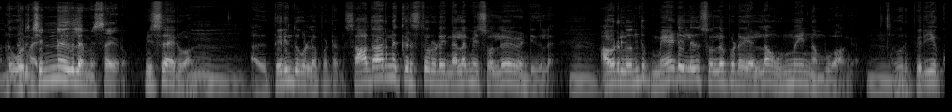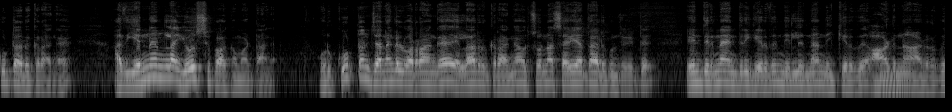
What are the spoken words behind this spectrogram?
அந்த ஒரு சின்ன இதுல மிஸ் ஆயிரும். மிஸ் ஆயிடுவாங்க அது தெரிந்து கொள்ளப்பட்ட சாதாரண கிறிஸ்தவருடைய நிலைமை சொல்லவே வேண்டியதில்லை. அவர்கள் வந்து மேடையிலேருந்து சொல்லப்படுற எல்லாம் உண்மையும் நம்புவாங்க. ஒரு பெரிய கூட்டம் இருக்கிறாங்க. அது என்னன்னுலாம் யோசிச்சு பார்க்க மாட்டாங்க. ஒரு கூட்டம் ஜனங்கள் வர்றாங்க எல்லாரும் இருக்கிறாங்க. அவர் சொன்னா சரியா தான் இருக்குன்னு சொல்லிட்டு எந்திரினா எந்திரிக்கிறது நில்லுனா நிக்கிறது ஆடுனா ஆடுறது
